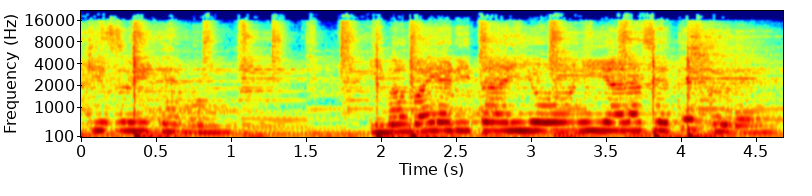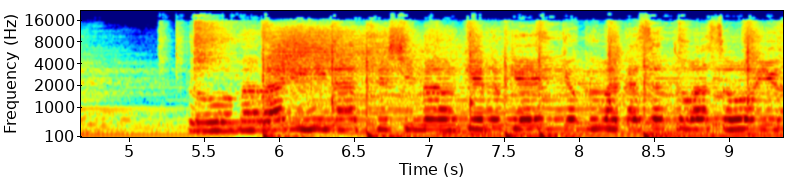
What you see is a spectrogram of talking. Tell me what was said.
気づいても今はやりたいようにやらせてくれ。遠回りになってしまうけど結局若さとはそういう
